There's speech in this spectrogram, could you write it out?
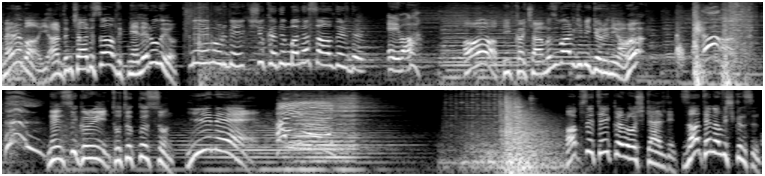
Merhaba, yardım çağrısı aldık. Neler oluyor? Memur bey, şu kadın bana saldırdı. Eyvah. Aa, bir kaçağımız var gibi görünüyor. Ha? Nancy Green, tutuklusun. Yine. Hayır. Hapse tekrar hoş geldin. Zaten alışkınsın.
